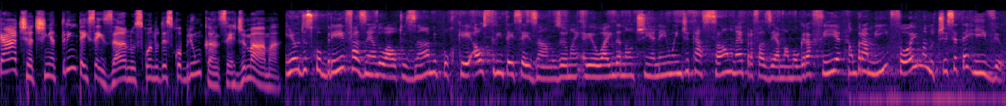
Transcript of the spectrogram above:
Kátia tinha 36 anos quando descobriu um câncer de mama. E eu descobri fazendo o autoexame porque aos 36 anos eu, não, eu ainda não tinha nenhuma indicação né, para fazer a mamografia. Então, para mim, foi uma notícia terrível.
